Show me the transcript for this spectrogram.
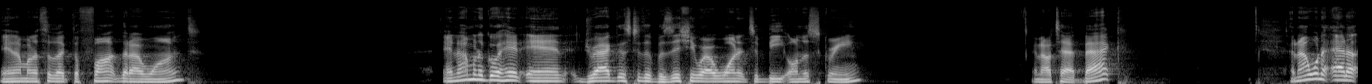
And I'm going to select the font that I want. And I'm going to go ahead and drag this to the position where I want it to be on the screen. And I'll tap back. And I want to add an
